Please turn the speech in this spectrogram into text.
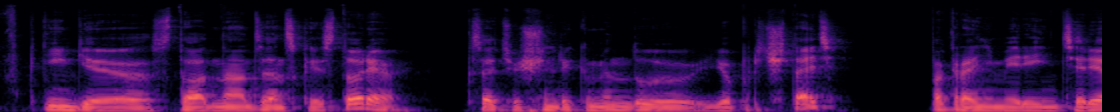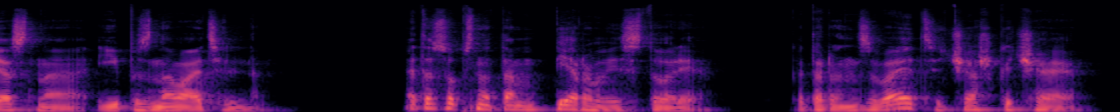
в книге «101 дзенская история». Кстати, очень рекомендую ее прочитать. По крайней мере, интересно и познавательно. Это, собственно, там первая история, которая называется «Чашка чая».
